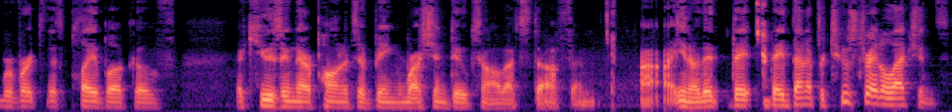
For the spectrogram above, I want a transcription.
revert to this playbook of accusing their opponents of being Russian dupes and all that stuff. And uh, you know they, they they've done it for two straight elections,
